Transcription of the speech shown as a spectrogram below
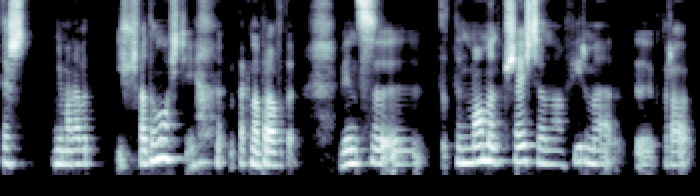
Też nie ma nawet ich świadomości, tak naprawdę. Więc y, ten moment przejścia na firmę, y, która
